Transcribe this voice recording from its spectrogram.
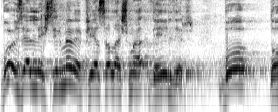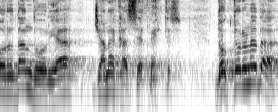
Bu özelleştirme ve piyasalaşma değildir. Bu doğrudan doğruya cana kastetmektir. Doktoruna da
